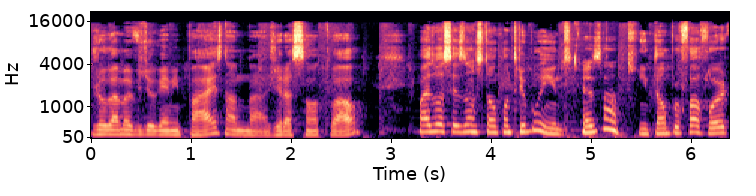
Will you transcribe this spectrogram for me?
jogar meu videogame em paz na, na geração atual. Mas vocês não estão contribuindo. Exato. Então, por favor,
